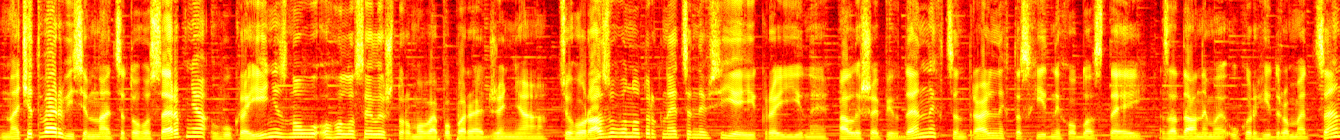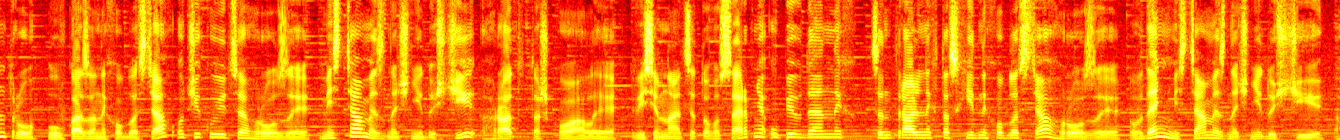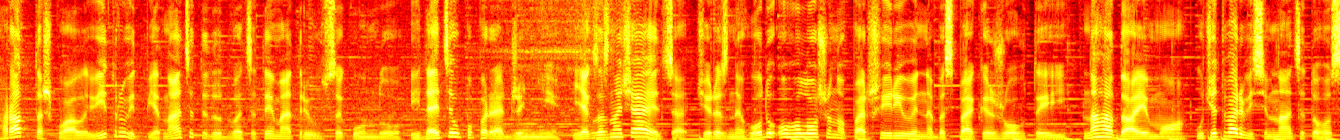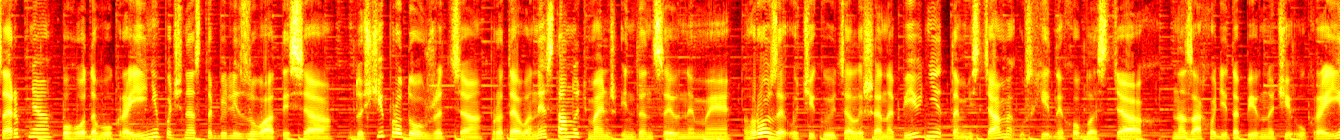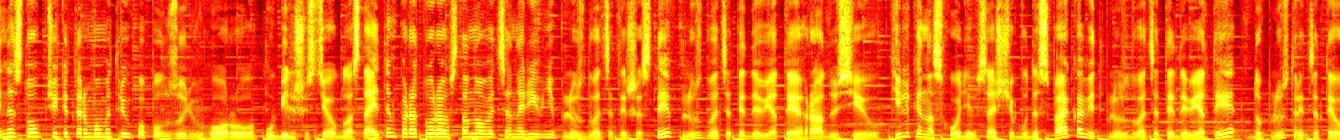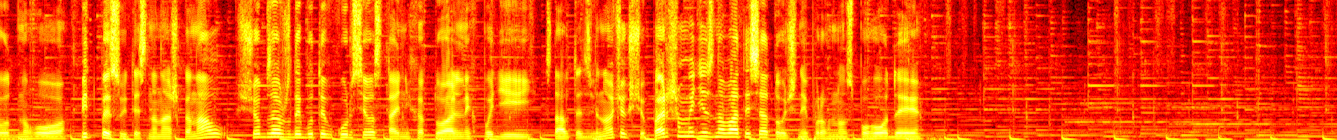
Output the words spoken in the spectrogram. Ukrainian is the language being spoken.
На четвер, 18 серпня, в Україні знову оголосили штормове попередження. Цього разу воно торкнеться не всієї країни, а лише південних, центральних та східних областей. За даними Укргідрометцентру, у вказаних областях очікуються грози, місцями значні дощі, град та шквали. 18 серпня у південних, центральних та східних областях грози. Вдень місцями значні дощі, град та шквали вітру від 15 до 20 метрів в секунду. Йдеться у попередженні. Як зазначається, через негоду оголошено перший рівень небезпеки жовтий. Нагадаємо, у четвер, 18 серпня, погода в Україні почне стабілізуватися. Дощі продовжаться, проте вони стануть менш інтенсивними. Грози очікуються лише на півдні та місцями у східних областях. На заході та півночі України стовпчики термометрів поповзуть вгору. У більшості областей температура встановиться на рівні плюс 26, плюс 29 градусів. Тільки на сході все ще буде спека від плюс 29 до плюс 31. Підписуйтесь на наш канал, щоб завжди бути в курсі останніх актуальних подій. Ставте дзвіночок, щоб першими дізнаватися точний прогноз погоди.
